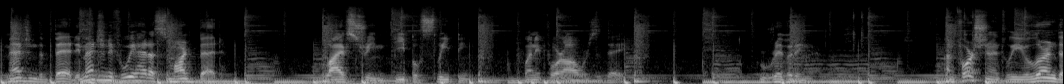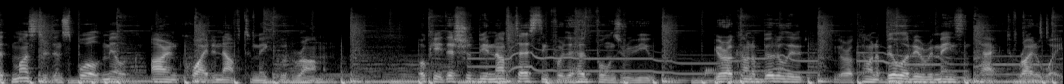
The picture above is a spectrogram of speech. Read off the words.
Imagine the bed. Imagine if we had a smart bed. Live stream, people sleeping 24 hours a day. Riveting. Unfortunately, you learned that mustard and spoiled milk aren't quite enough to make good ramen. Okay, that should be enough testing for the headphones review. Your accountability your accountability remains intact right away.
